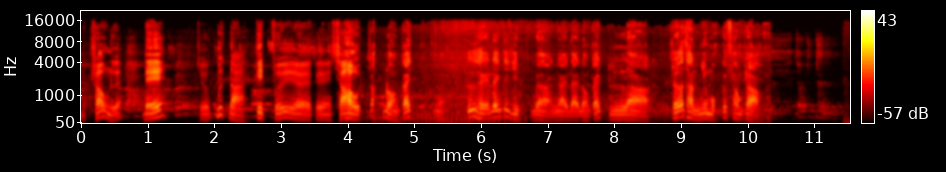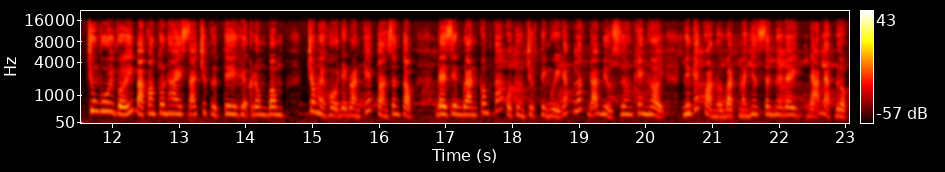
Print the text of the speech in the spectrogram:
một số nữa để cho bước đà kịp với ờ, cái xã hội. Rất đoàn kết, cứ hệ đến cái dịp mà ngày đại đoàn kết là trở thành như một cái phong trào chung vui với bà con thôn 2 xã Chư Cử Ti, huyện Rông Bông. Trong ngày hội đại đoàn kết toàn dân tộc, đại diện đoàn công tác của Thường trực tỉnh ủy Đắk Lắc đã biểu dương khen ngợi những kết quả nổi bật mà nhân dân nơi đây đã đạt được,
